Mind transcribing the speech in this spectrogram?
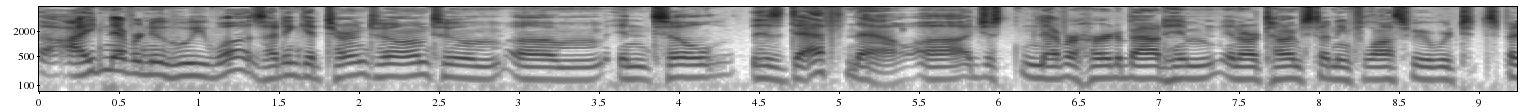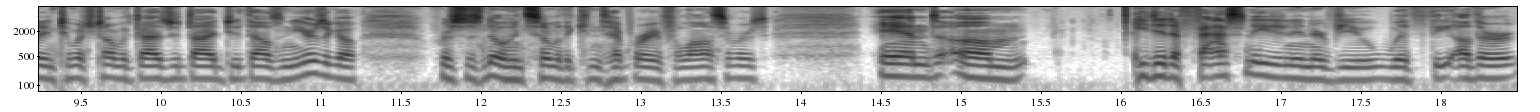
I never knew who he was. I didn't get turned to, on to him um, until his death. Now, uh, I just never heard about him in our time studying philosophy. We were t- spending too much time with guys who died two thousand years ago, versus knowing some of the contemporary philosophers. And um, he did a fascinating interview with the other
